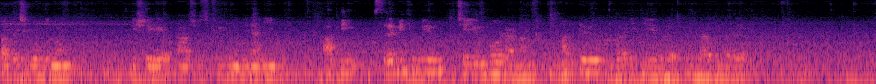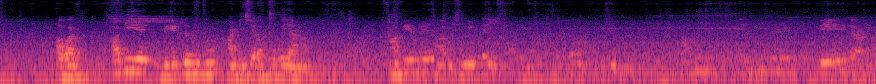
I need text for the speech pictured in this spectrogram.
പകച്ചു പോകുന്നു. ഇഷയെ ആശ്വസിപ്പിക്കുന്നതിനായി അഭി ശ്രമിക്കുകയും ചെയ്യുമ്പോഴാണ് മറ്റൊരു വഴി തീവ് ഉണ്ടാകുന്നത്. അവർ അബിയെ വീട്ടിൽ നിന്ന് അടിച്ചിറക്കുകയാണ്. അബിയുടെ ആവശ്യം ഇവിടെ ഇല്ല പേരിലാണ്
